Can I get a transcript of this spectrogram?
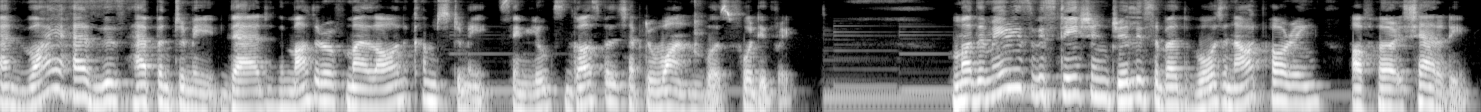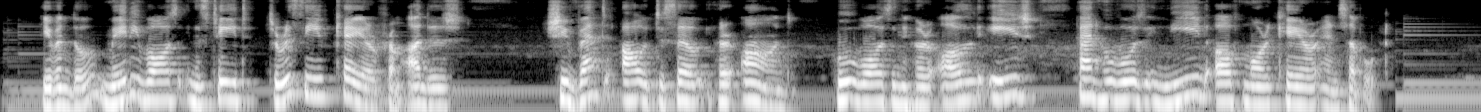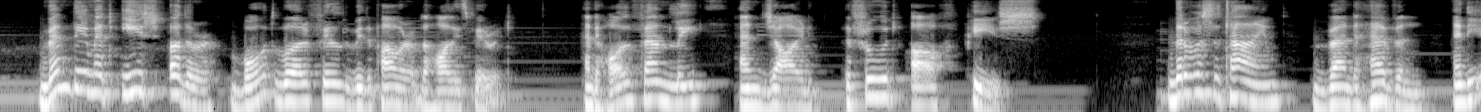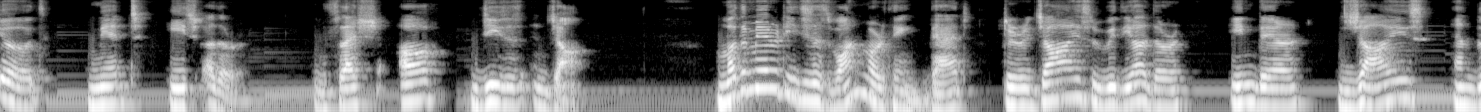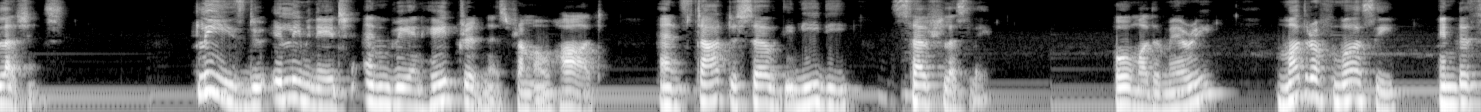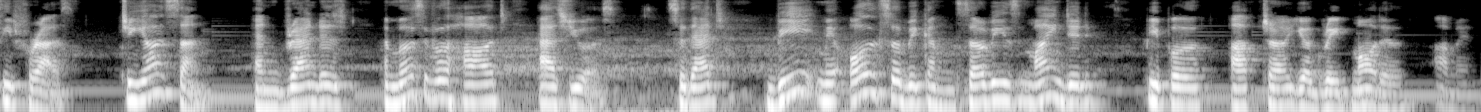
And why has this happened to me that the mother of my Lord comes to me? St. Luke's Gospel, chapter 1, verse 43. Mother Mary's visitation to Elizabeth was an outpouring of her charity. Even though Mary was in a state to receive care from others, she went out to serve her aunt, who was in her old age and who was in need of more care and support. When they met each other, both were filled with the power of the Holy Spirit, and the whole family enjoyed the fruit of peace. There was a time when the heaven and the earth met each other in the flesh of Jesus and John. Mother Mary teaches us one more thing that to rejoice with the other in their joys and blessings. Please do eliminate envy and hatredness from our heart and start to serve the needy selflessly. O Mother Mary, Mother of Mercy, intercede for us to your Son and grant us a merciful heart as yours, so that we may also become service minded people after your great model. Amen.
